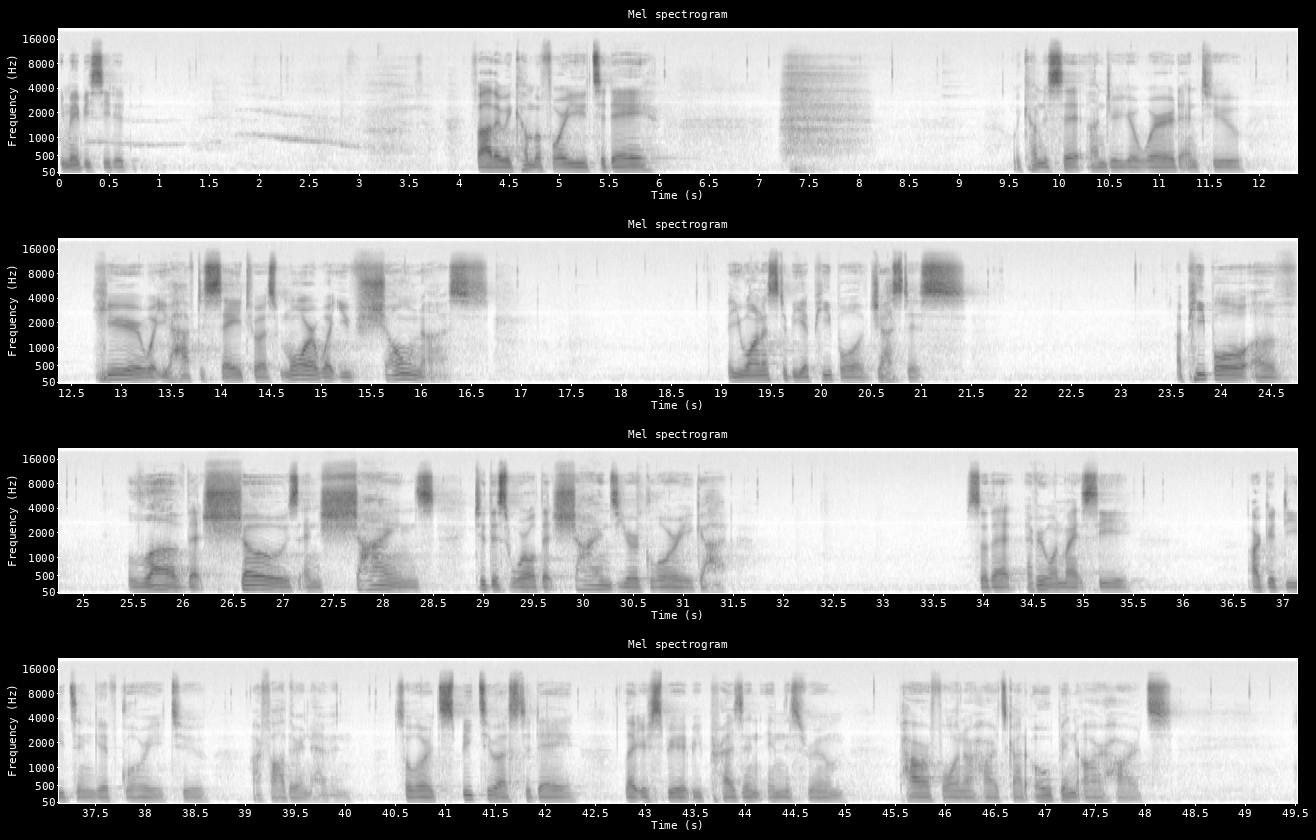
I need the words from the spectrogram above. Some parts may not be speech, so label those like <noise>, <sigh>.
You may be seated. Father, we come before you today. We come to sit under your word and to hear what you have to say to us, more what you've shown us. That you want us to be a people of justice, a people of love that shows and shines to this world, that shines your glory, God, so that everyone might see our good deeds and give glory to our Father in heaven. So, Lord, speak to us today. Let your spirit be present in this room, powerful in our hearts. God, open our hearts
